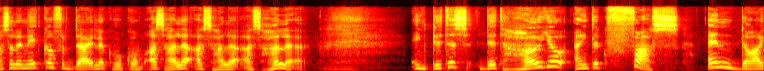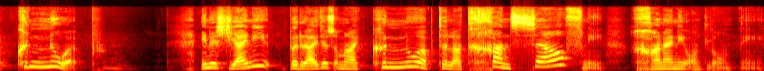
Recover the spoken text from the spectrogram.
as hulle net kan verduidelik hoekom as hulle as hulle as hulle. En dit is dit hou jou eintlik vas in daai knoop. En as jy nie bereid is om daai knoop te laat gaan self nie, gaan hy nie ontlont nie.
